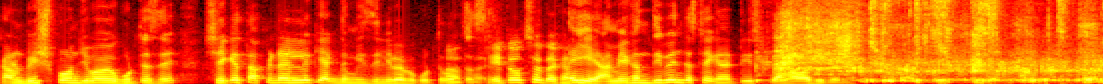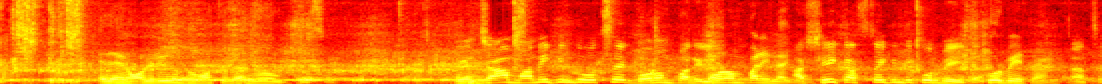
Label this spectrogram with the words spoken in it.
কারণ বিস্ফোরণ যেভাবে ঘটতেছে সেক্ষেত্রে আপনি নিলে কি একদম ইজিলি ভাবে করতে আচ্ছা পারতেছেন। এটা হচ্ছে দেখেন এই আমি এখন দিবেন জাস্ট এখানে টিস্টে হাওয়া দিবেন। এই দেখেন অলরেডি কিন্তু ধোঁয়া চলে আসছে। দেখেন চা মানে কিন্তু হচ্ছে গরম পানি লাগে। গরম পানি লাগে। আর সেই কাজটাই কিন্তু করবে এটা করবে এটা। আচ্ছা।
